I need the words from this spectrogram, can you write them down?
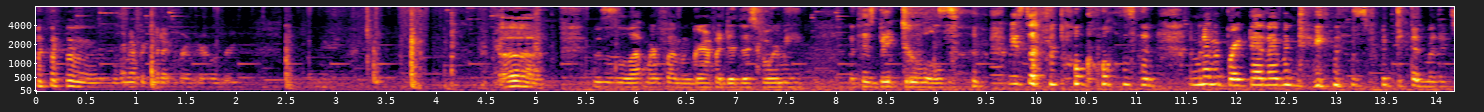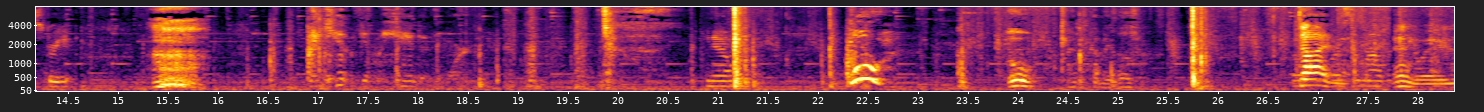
We're gonna have to cut it further over. Ugh, this is a lot more fun when Grandpa did this for me with his big tools. we still have poke holes and I'm gonna have a breakdown. I've been doing this for 10 minutes straight. I can't feel my hand anymore. You know? Woo! Oh, I just cut myself. Done. Anyways,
